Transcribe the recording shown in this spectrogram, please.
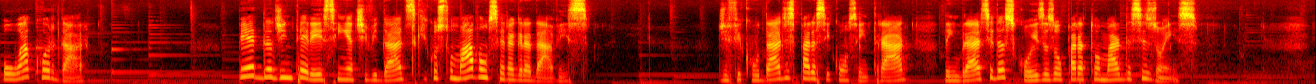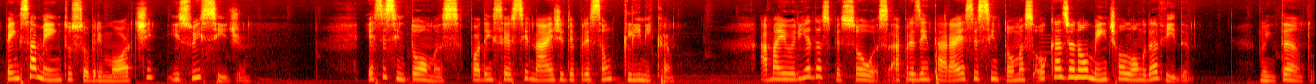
ou acordar. Perda de interesse em atividades que costumavam ser agradáveis dificuldades para se concentrar, lembrar-se das coisas ou para tomar decisões. Pensamentos sobre morte e suicídio. Esses sintomas podem ser sinais de depressão clínica. A maioria das pessoas apresentará esses sintomas ocasionalmente ao longo da vida. No entanto,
